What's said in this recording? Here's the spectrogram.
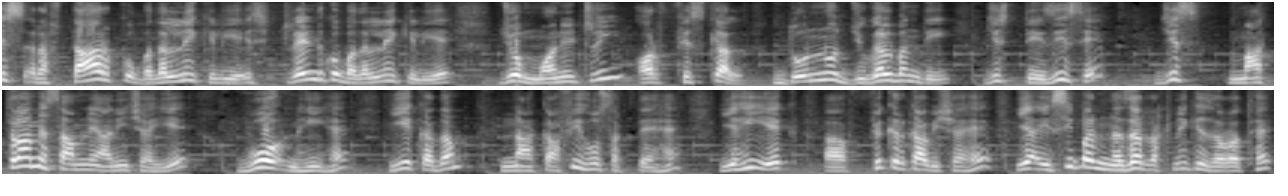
इस रफ्तार को बदलने के लिए, इस ट्रेंड को बदलने के लिए जो मॉनिटरी और फ़िज़िकल दोनों जुगलबंदी जिस तेज़ी से, जिस मात्रा में सामने आनी चाहिए वो नहीं है ये कदम नाकाफ़ी हो सकते हैं यही एक फ़िक्र का विषय है या इसी पर नज़र रखने की ज़रूरत है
